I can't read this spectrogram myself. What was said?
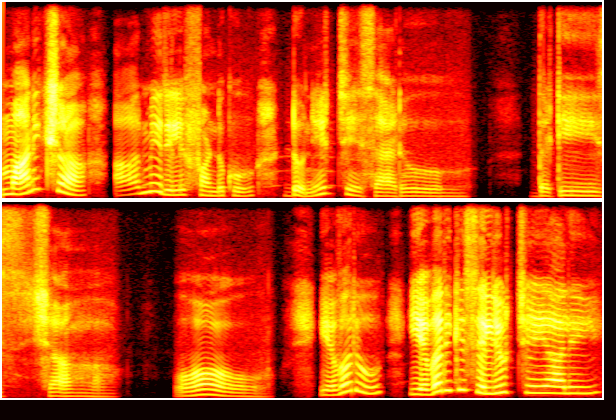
మాణిక్షా ఆర్మీ రిలీఫ్ ఫండ్కు డొనేట్ చేశాడు. That is Shaw. ఓ ఎవరు ఎవరికి సెల్యూట్ చేయాలి?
